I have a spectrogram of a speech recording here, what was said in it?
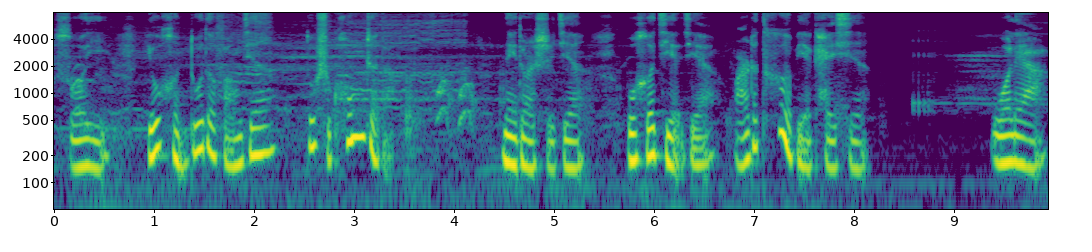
所以有很多的房间都是空着的。那段时间，我和姐姐玩的特别开心。我俩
